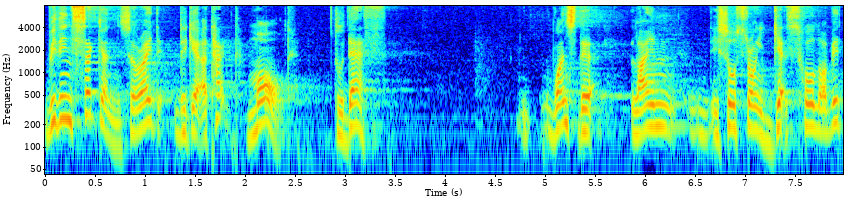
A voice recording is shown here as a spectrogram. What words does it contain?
Within seconds, all right, they get attacked, mauled to death. Once the lion is so strong, it gets hold of it,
